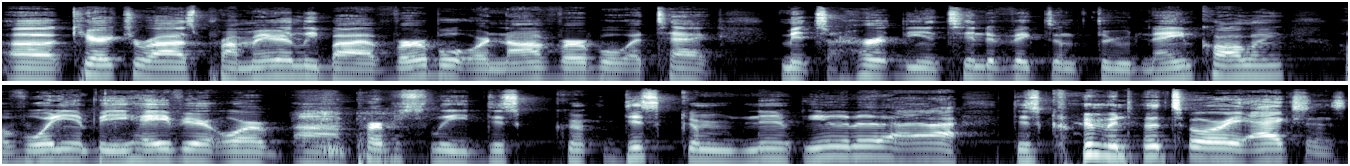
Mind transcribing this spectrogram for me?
uh, characterized primarily by a verbal or nonverbal attack meant to hurt the intended victim through name calling, avoidant behavior, or um, purposely discri- discrimin- discriminatory actions.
